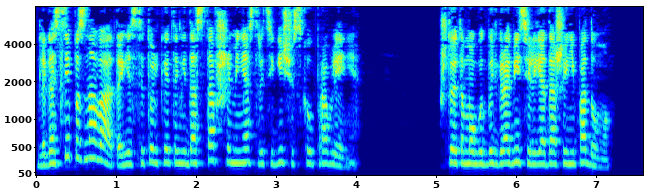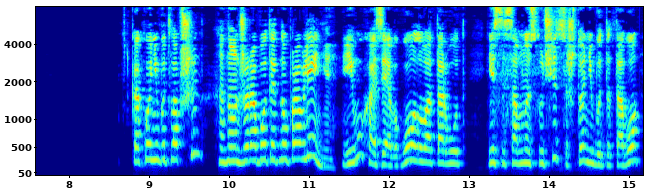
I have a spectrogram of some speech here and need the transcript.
Для гостей поздновато, если только это не доставшее меня стратегическое управление. Что это могут быть грабители, я даже и не подумал. Какой-нибудь лапшин? Но он же работает на управление, и ему хозяева голову оторвут, если со мной случится что-нибудь до того,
